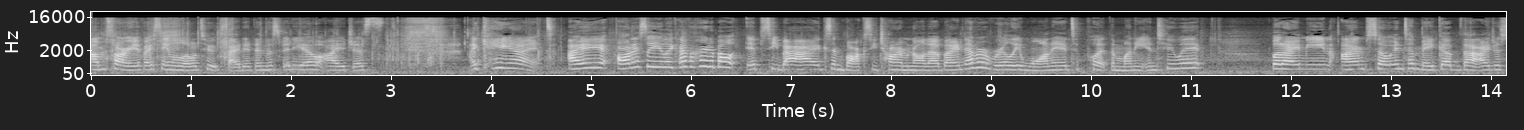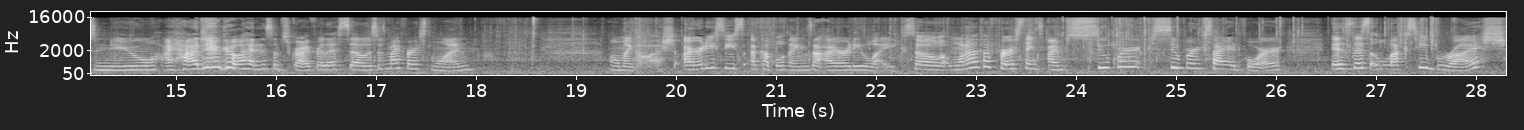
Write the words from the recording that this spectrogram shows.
I'm sorry if I seem a little too excited in this video. I just, I can't. I honestly, like I've heard about Ipsy bags and BoxyCharm and all that, but I never really wanted to put the money into it. But I mean, I'm so into makeup that I just knew I had to go ahead and subscribe for this. So this is my first one. Oh my gosh. I already see a couple things that I already like. So one of the first things I'm super, super excited for is this Luxie brush.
